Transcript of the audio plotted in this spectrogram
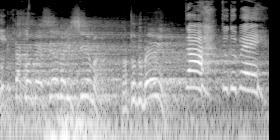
O que está acontecendo aí em cima? Tá tudo bem? Tá, tudo bem.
